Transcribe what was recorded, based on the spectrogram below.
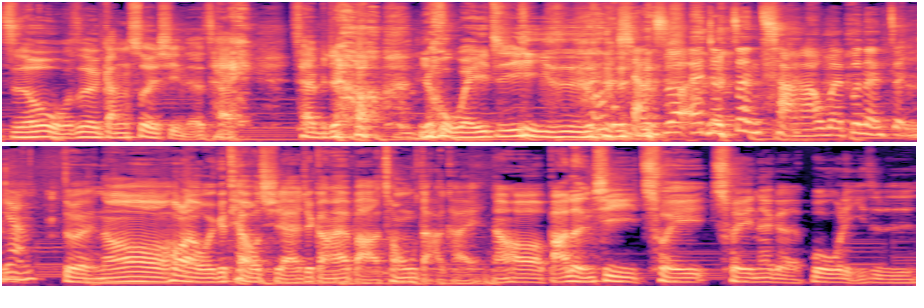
只有我这个刚睡醒的才 才比较有危机意识。我想说，哎、就正常啊，我们也不能怎样。对，然后后来我一个跳起来，就赶快把窗户打开，然后把冷气吹吹那个玻璃，是不是？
